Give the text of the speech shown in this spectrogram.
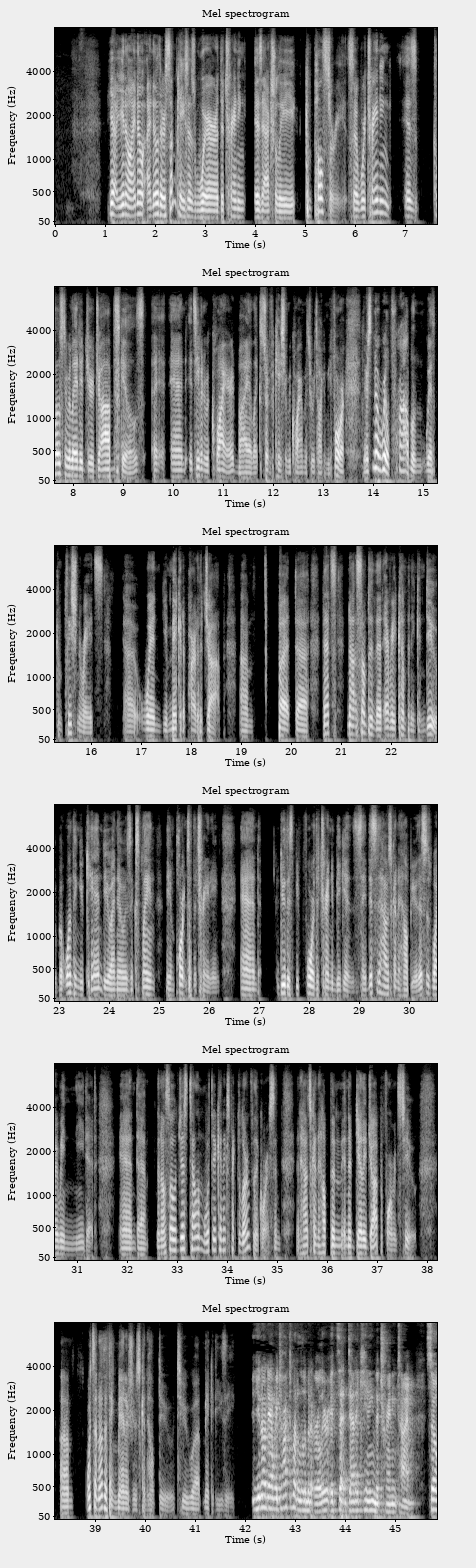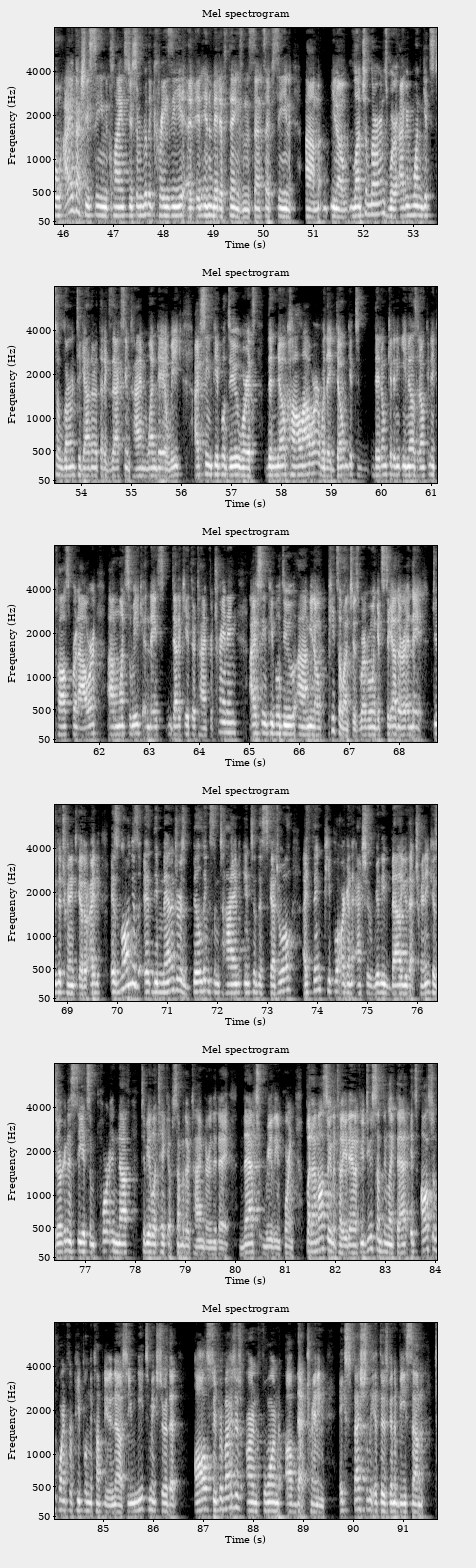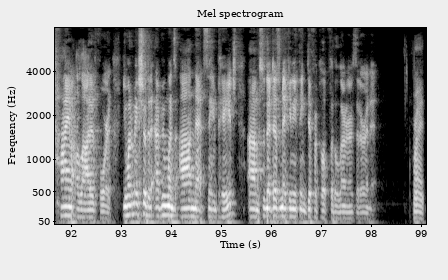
yeah, you know, I know I know there are some cases where the training is actually compulsory. So where training is closely related to your job skills uh, and it's even required by like certification requirements we were talking before, there's no real problem with completion rates uh, when you make it a part of the job. Um, but uh, that's not something that every company can do. But one thing you can do, I know, is explain the importance of the training and do this before the training begins. Say, this is how it's going to help you. This is why we need it. And, uh, and also just tell them what they can expect to learn from the course and, and how it's going to help them in their daily job performance too. Um, what's another thing managers can help do to uh, make it easy? You know, Dan, we talked about a little bit earlier. It's that dedicating the training time. So I have actually seen clients do some really crazy and innovative things in the sense I've seen, um, you know, lunch and learns where everyone gets to learn together at that exact same time one day a week. I've seen people do where it's the no call hour where they don't get to they don't get any emails, they don't get any calls for an hour um, once a week, and they dedicate their time for training. I've seen people do, um, you know, pizza lunches where everyone gets together and they do the training together. I, as long as uh, the manager is building some time into the schedule, I think people are going to actually really value that training because they're going to see it's important enough to be able to take up some of their time during the day. That's really important. But I'm also going to tell you, Dan, if you do something like that, it's also important for people in the company to know. So you need to make sure that all supervisors are informed of that training especially if there's going to be some time allotted for it. You want to make sure that everyone's on that same page um, so that doesn't make anything difficult for the learners that are in it. Right.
